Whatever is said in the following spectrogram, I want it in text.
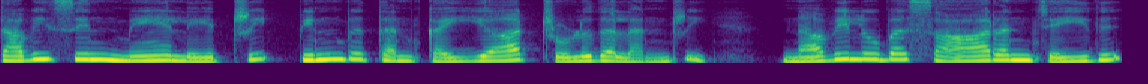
தவிசின் மேலேற்றி பின்பு தன் கையாற்றொழுதலன்றி நவிலுபசாரஞ்செய்து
